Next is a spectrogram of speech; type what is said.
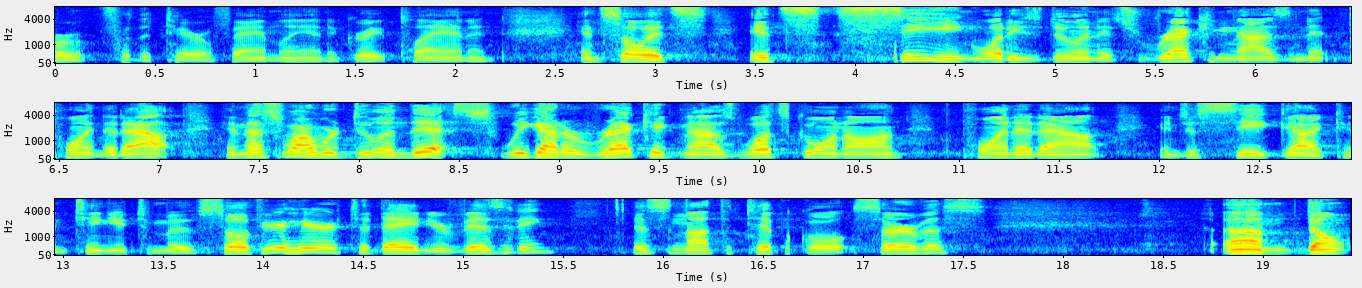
for, for the Terrell family and a great plan. And, and so it's, it's seeing what he's doing, it's recognizing it, pointing it out. And that's why we're doing this. We got to recognize what's going on, point it out, and just see God continue to move. So if you're here today and you're visiting, this is not the typical service. Um, don't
